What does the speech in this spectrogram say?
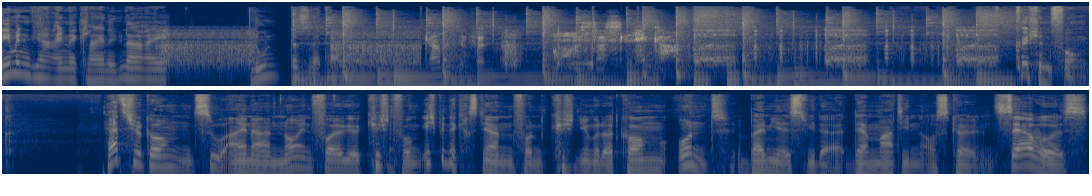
Nehmen wir eine kleine Hühnerei. Nun das Wetter. Oh, ist das lecker! Küchenfunk. Herzlich willkommen zu einer neuen Folge Küchenfunk. Ich bin der Christian von Küchenjunge.com und bei mir ist wieder der Martin aus Köln. Servus.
